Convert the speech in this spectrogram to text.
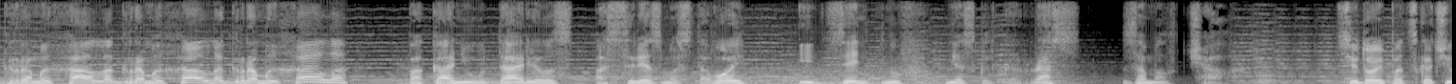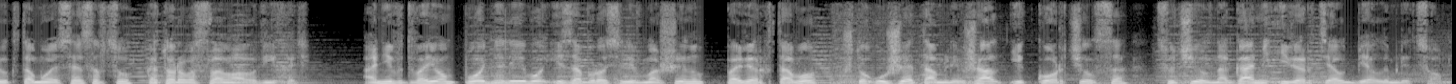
громыхала, громыхала, громыхала, пока не ударилась о срез мостовой и, дзенькнув несколько раз, замолчала. Седой подскочил к тому эсэсовцу, которого сломал вихрь. Они вдвоем подняли его и забросили в машину поверх того, что уже там лежал и корчился, сучил ногами и вертел белым лицом.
